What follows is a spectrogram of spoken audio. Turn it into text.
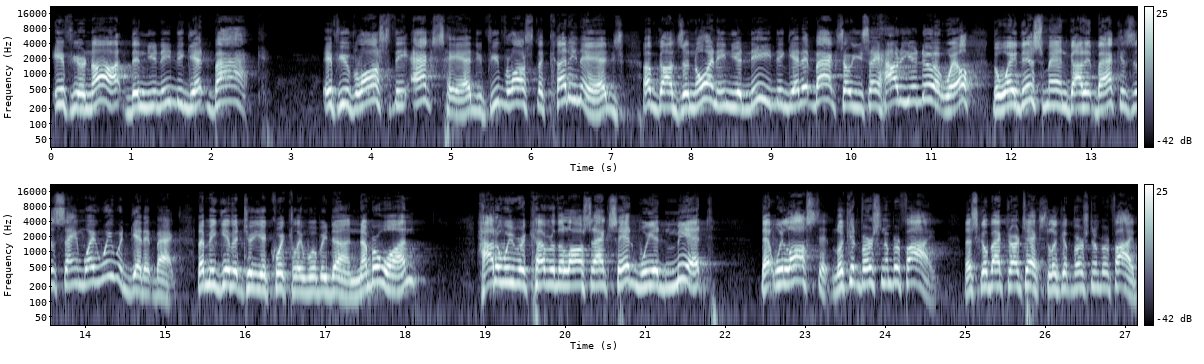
If you're not, then you need to get back. If you've lost the axe head, if you've lost the cutting edge of God's anointing, you need to get it back. So you say, How do you do it? Well, the way this man got it back is the same way we would get it back. Let me give it to you quickly, we'll be done. Number one, how do we recover the lost axe head? We admit that we lost it. Look at verse number five. Let's go back to our text. Look at verse number five.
